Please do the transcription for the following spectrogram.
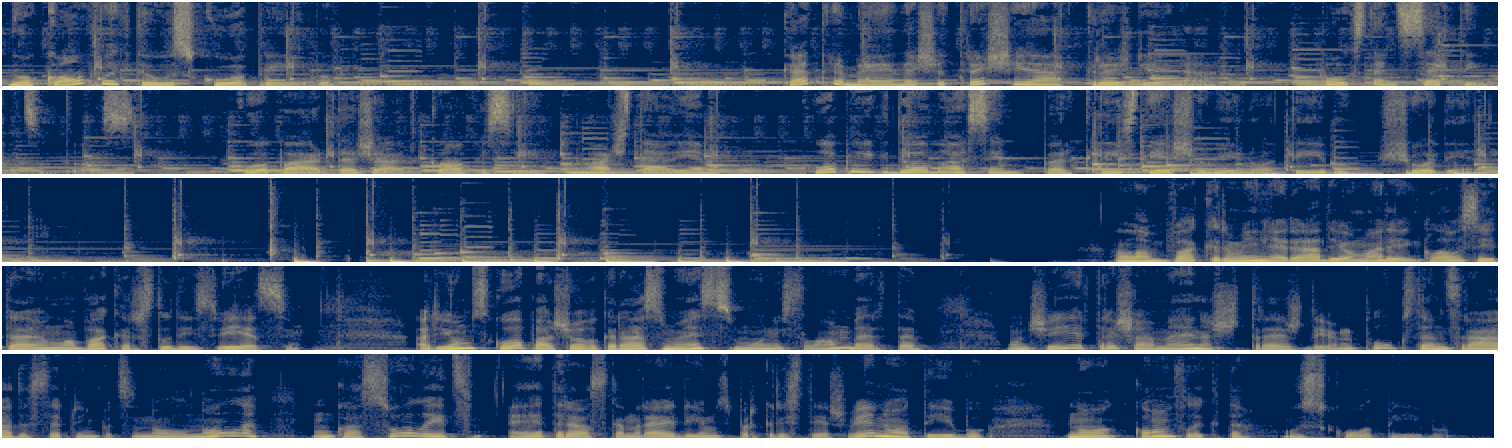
No konflikta uz kopību. Katra mēneša 3. trešdienā, 2017. kopā ar dažādu konfesiju pārstāvjiem kopīgi domāsim par kristiešu vienotību šodien. Labvakar, mīļie radio Marija klausītāji un labvakar studijas viesi! Ar jums kopā šovakar esmu es, Munis Lamberte, un šī ir trešā mēneša trešdiena. Pulkstenis rāda 17.00, un kā solīts, ēterā skan raidījums par kristiešu vienotību no konflikta uz kopību.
